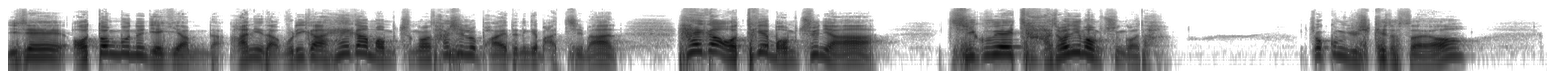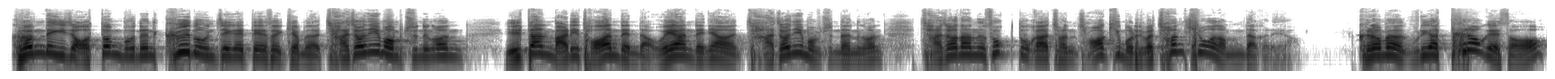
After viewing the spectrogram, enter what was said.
이제 어떤 분은 얘기합니다. 아니다. 우리가 해가 멈춘 건 사실로 봐야 되는 게 맞지만 해가 어떻게 멈추냐? 지구의 자전이 멈춘 거다. 조금 유식해졌어요. 그런데 이제 어떤 분은 그 논쟁에 대해서 이렇게 합니다. 자전이 멈추는 건 일단 말이 더 안 된다. 왜 안 되냐? 자전이 멈춘다는 건 자전하는 속도가 전 정확히 모르지만 1000km가 넘는다 그래요. 그러면 우리가 트럭에서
